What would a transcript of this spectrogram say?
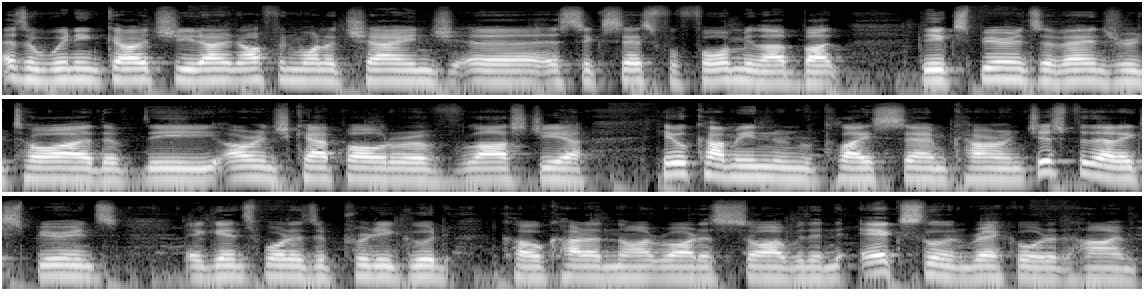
as a winning coach, you don't often want to change uh, a successful formula, but the experience of Andrew Tye, the, the orange cap holder of last year, he'll come in and replace Sam Curran just for that experience against what is a pretty good Kolkata Knight Riders side with an excellent record at home.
